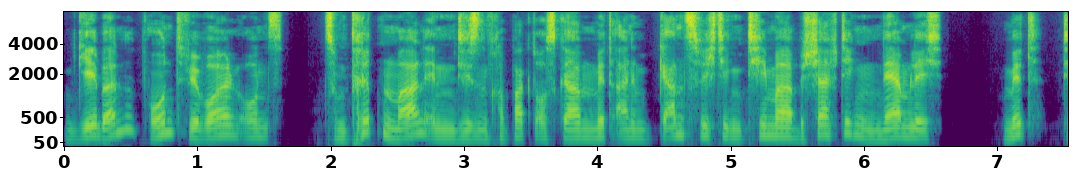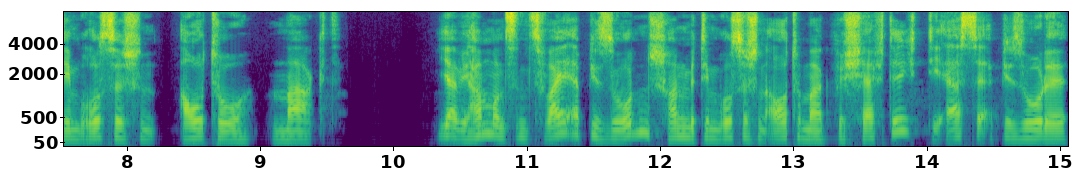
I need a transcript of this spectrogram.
geben und wir wollen uns zum dritten Mal in diesen Kompaktausgaben mit einem ganz wichtigen Thema beschäftigen, nämlich mit dem russischen Automarkt. Ja, wir haben uns in zwei Episoden schon mit dem russischen Automarkt beschäftigt. Die erste Episode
